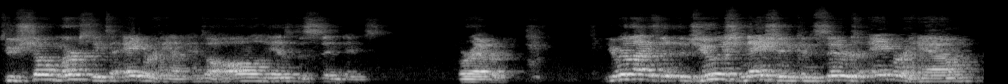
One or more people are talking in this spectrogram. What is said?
to show mercy to Abraham and to all his descendants forever. You realize that the Jewish nation considers Abraham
